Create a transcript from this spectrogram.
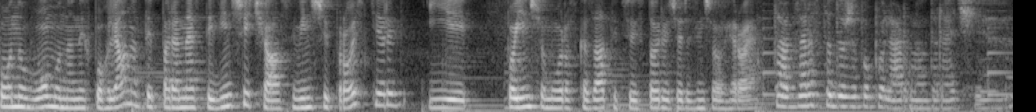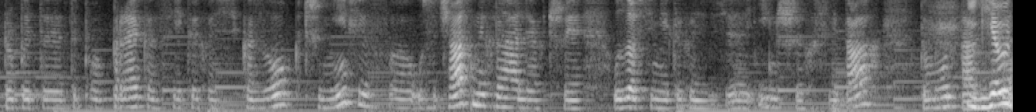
по-новому на них поглянути, перенести в інший час, в інший простір і по-іншому розказати цю історію через іншого героя. Так, зараз це дуже популярно, до речі, робити типу переказ якихось казок чи міфів е, у сучасних реаліях, чи у зовсім якихось е, інших світах. Тому так є це...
